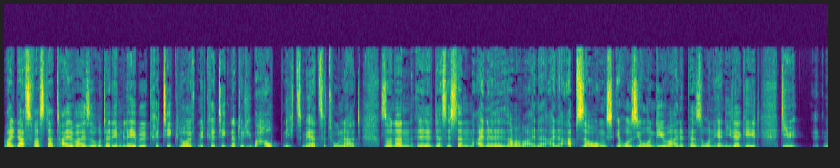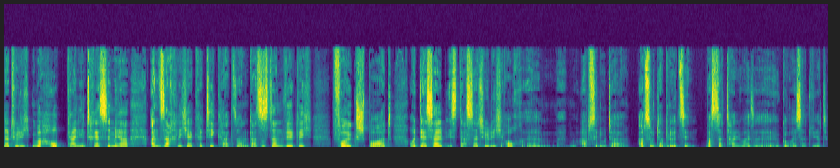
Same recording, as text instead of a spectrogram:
weil das, was da teilweise unter dem Label Kritik läuft, mit Kritik natürlich überhaupt nichts mehr zu tun hat, sondern äh, das ist dann eine, sagen wir mal, eine, eine Absauungserosion, die über eine Person herniedergeht, die natürlich überhaupt kein Interesse mehr an sachlicher Kritik hat, sondern das ist dann wirklich Volkssport und deshalb ist das natürlich auch ähm, absoluter, absoluter Blödsinn, was da teilweise äh, geäußert wird.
